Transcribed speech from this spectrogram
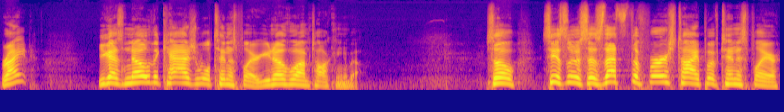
right? You guys know the casual tennis player. You know who I'm talking about. So C.S. Lewis says that's the first type of tennis player,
